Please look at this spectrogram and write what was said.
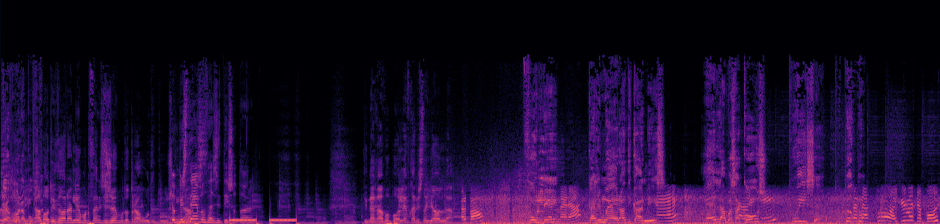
τι έχουμε να πούμε. Από τη δώρα λέει ομορφαίνει στη ζωή μου το τραγούδι του. Το Σκηνά. πιστεύω θα ζητήσω τώρα. Την αγαπώ πολύ, ευχαριστώ για όλα. Φούλη. Καλημέρα. Καλημέρα, τι κάνεις; Έλα, μας ακούς; Πού είσαι; Πού- Θα πού- τα ακούω, εσύ μας ακούς;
